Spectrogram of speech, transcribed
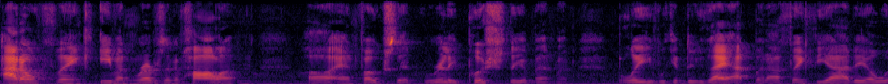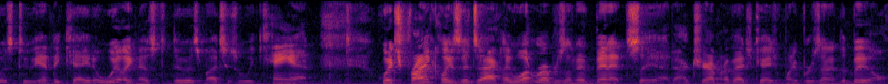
I don't think even Representative Holland uh, and folks that really push the amendment believe we can do that, but I think the idea was to indicate a willingness to do as much as we can which frankly is exactly what Representative Bennett said, our chairman of education, when he presented the bill.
